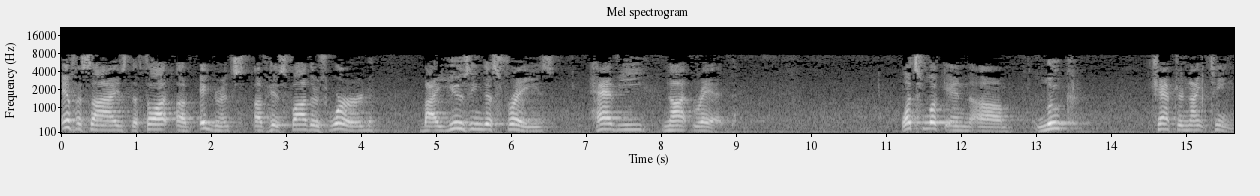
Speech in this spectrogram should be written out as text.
emphasize the thought of ignorance of His Father's Word by using this phrase, have ye not read? Let's look in um, Luke chapter 19.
